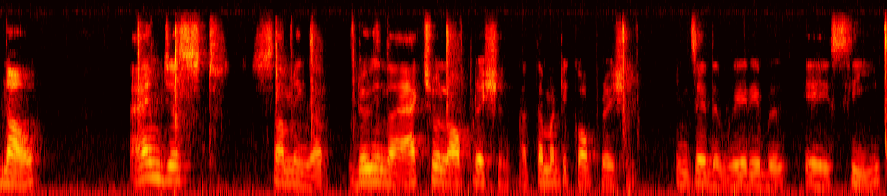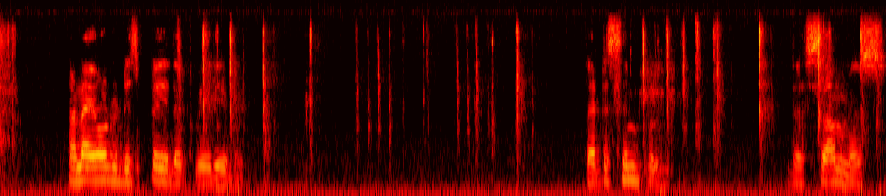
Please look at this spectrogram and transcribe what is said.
now I am just summing up. Doing the actual operation arithmetic operation inside the variable a c and I want to display that variable. That is simple. The sum is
